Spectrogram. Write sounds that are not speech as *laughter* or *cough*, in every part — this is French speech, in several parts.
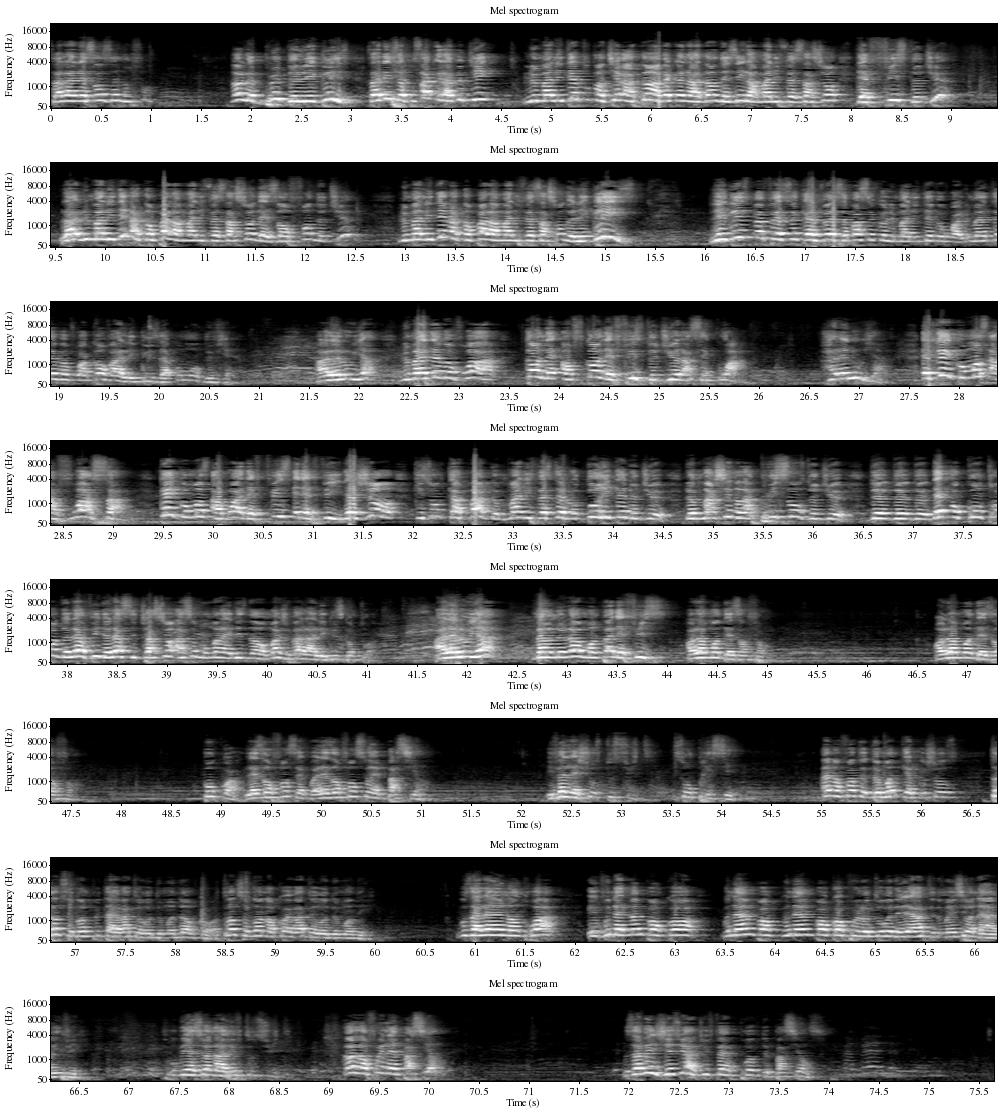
C'est la naissance d'un enfant. Donc le but de l'église, dit, c'est pour ça que la Bible dit, l'humanité tout entière attend avec un ardent désir la manifestation des fils de Dieu. L'humanité n'attend pas la manifestation des enfants de Dieu. L'humanité n'attend pas la manifestation de l'église. L'église peut faire ce qu'elle veut, c'est pas ce que l'humanité veut voir. L'humanité veut voir quand on va à l'église, là, comment on devient. Alléluia. L'humanité veut voir quand on est, quand on fils de Dieu, là, c'est quoi Alléluia. Et quand ils commencent à voir ça, commencent à voir des fils et des filles, des gens qui sont capables de manifester l'autorité de Dieu, de marcher dans la puissance de Dieu, d'être de, au contrôle de leur vie, de leur situation, à ce moment-là, ils disent, non, moi je vais aller à l'église comme toi. Alléluia. Mais on ne leur montre pas des fils, on leur montre des enfants. On leur montre des enfants. Pourquoi? Les enfants, c'est quoi? Les enfants sont impatients. Ils veulent les choses tout de suite. Ils sont pressés. Un enfant te demande quelque chose, 30 secondes plus tard, il va te redemander encore. 30 secondes encore, il va te redemander. Vous allez à un endroit et vous n'êtes même pas encore, vous n'êtes même même pas encore pour l'autoroute. Déjà, te demander si on est arrivé. Ou bien si on arrive tout de suite. Donc l'enfant, il est impatient. Vous savez, Jésus a dû faire preuve de patience.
